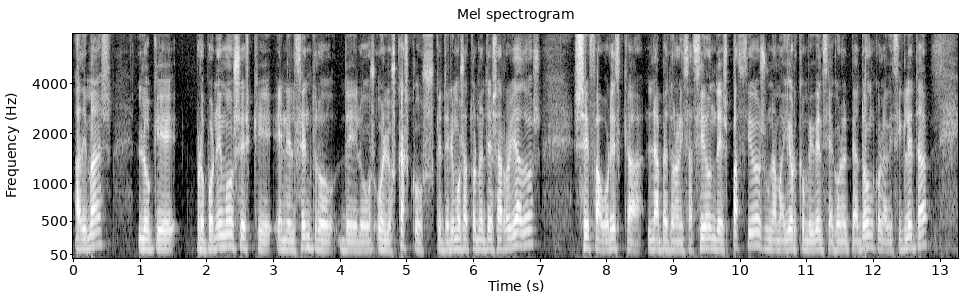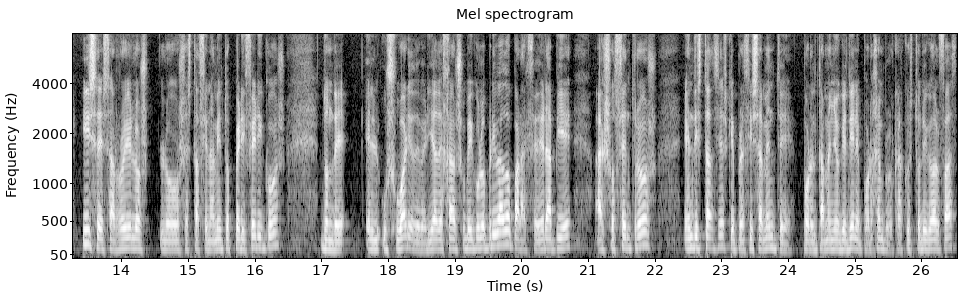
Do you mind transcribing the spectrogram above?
Además, lo que proponemos es que en el centro de los, o en los cascos que tenemos actualmente desarrollados se favorezca la peatonalización de espacios, una mayor convivencia con el peatón, con la bicicleta y se desarrollen los, los estacionamientos periféricos donde el usuario debería dejar su vehículo privado para acceder a pie a esos centros en distancias que precisamente por el tamaño que tiene, por ejemplo, el casco histórico de Alfaz,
